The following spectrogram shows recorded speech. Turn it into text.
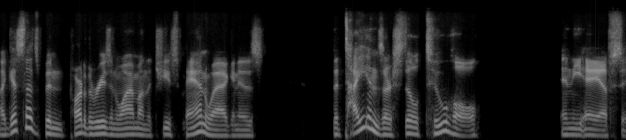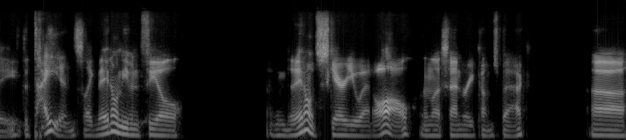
I guess that's been part of the reason why I'm on the Chiefs bandwagon is the Titans are still two hole in the AFC. The Titans, like they don't even feel I mean, they don't scare you at all unless Henry comes back. Uh,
